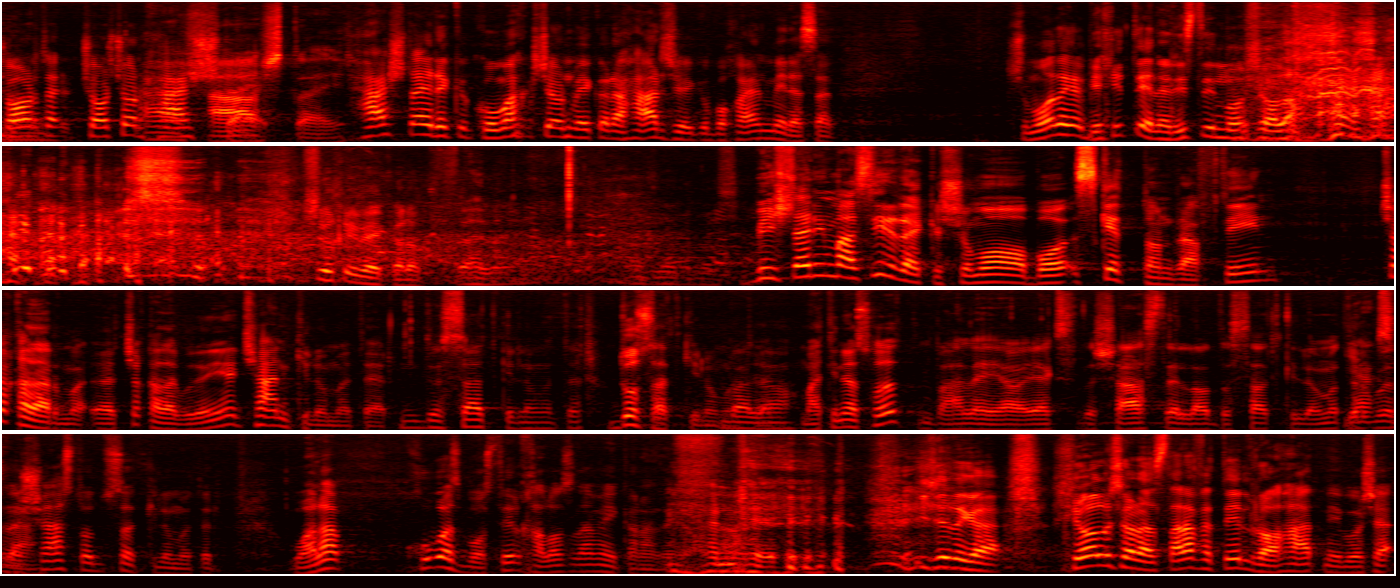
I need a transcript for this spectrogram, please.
چهار چهار چهار هشت تایر هشت تایر. هشت تایر که کمکشون می‌کنه هر جایی که بخواین می‌رسن شما دیگه بیخی تریلر استین ماشاءالله شوخی می‌کنم بیشترین مسیری را که شما با اسکتتان رفتین چقدر چقدر بوده یعنی چند کیلومتر. 200 کیلومتر. 200 کیلومتر. بله. متین از خودت؟ بله یا 160 الی 200 کیلومتر بوده 160 تا 200 کیلومتر. والا خوب از باز تیل خلاص نمی‌کنه دیگه. اینجا دیگه خیالشون از طرف تیل راحت می باشه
